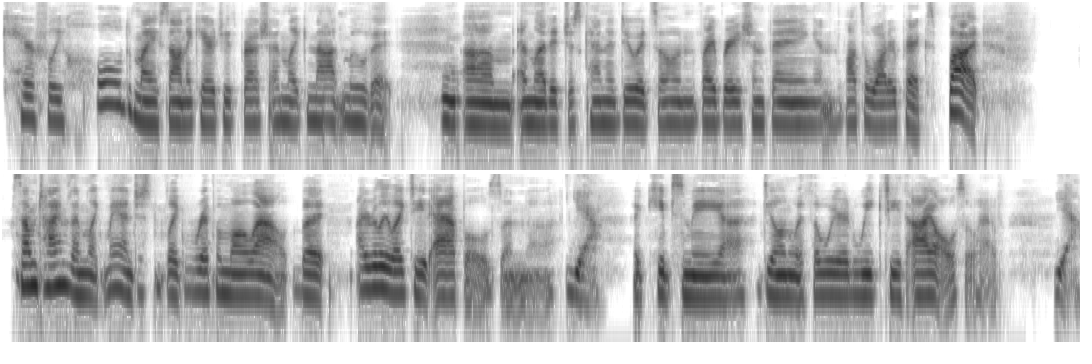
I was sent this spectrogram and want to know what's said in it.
carefully hold my Sonicare toothbrush and like not move it. Mm-hmm. Um, and let it just kind of do its own vibration thing and lots of water picks. But sometimes I'm like, man, just like rip them all out. But I really like to eat apples, and uh, yeah, it keeps me uh, dealing with the weird weak teeth I also have. Yeah,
